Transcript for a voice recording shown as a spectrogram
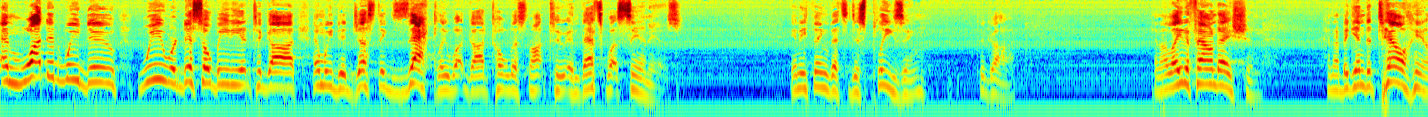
And what did we do? We were disobedient to God, and we did just exactly what God told us not to, and that's what sin is. Anything that's displeasing to God. And I laid a foundation, and I began to tell him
